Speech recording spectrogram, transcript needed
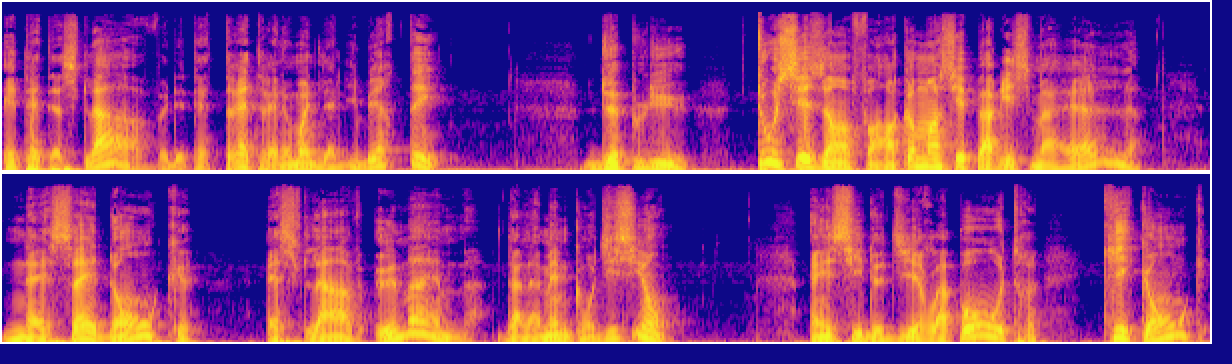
était esclave, elle était très très loin de la liberté. De plus, tous ses enfants, à commencer par Ismaël, naissaient donc esclaves eux-mêmes, dans la même condition. Ainsi de dire l'apôtre, quiconque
